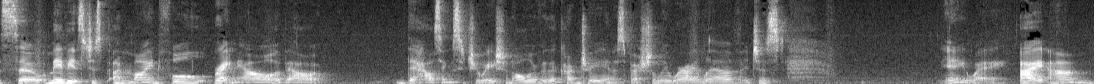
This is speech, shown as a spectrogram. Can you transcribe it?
so maybe it's just I'm mindful right now about the housing situation all over the country and especially where I live. It just anyway, I um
